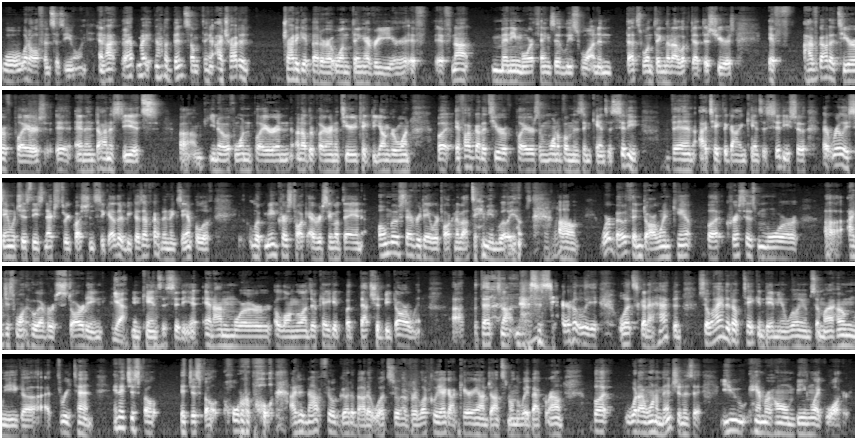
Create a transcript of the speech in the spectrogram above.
well, what offense is he on? And I, that might not have been something I try to try to get better at one thing every year, if if not many more things, at least one. And that's one thing that I looked at this year is if I've got a tier of players, eh, and in Dynasty, it's um, you know, if one player and another player in a tier, you take the younger one. But if I've got a tier of players and one of them is in Kansas City, then I take the guy in Kansas City. So that really sandwiches these next three questions together because I've got an example of look, me and Chris talk every single day, and almost every day we're talking about Damien Williams. Um, we're both in Darwin camp, but Chris is more. Uh, I just want whoever's starting Yeah. in Kansas City, and I'm more along the lines. Okay, but that should be Darwin. Uh, but that's not necessarily what's going to happen. So I ended up taking Damien Williams in my home league uh, at 310, and it just felt it just felt horrible. I did not feel good about it whatsoever. Luckily, I got Kerryon Johnson on the way back around. But what I want to mention is that you hammer home being like water,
